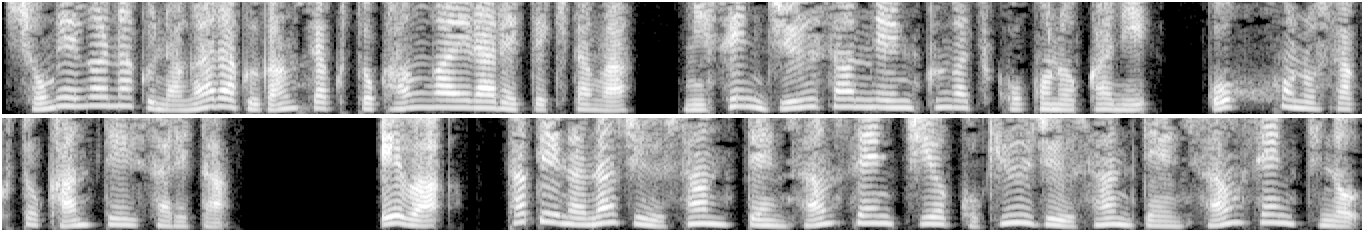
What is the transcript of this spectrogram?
署名がなく長らく贋作と考えられてきたが、2013年9月9日にゴッホの作と鑑定された。絵は縦73.3センチ横93.3センチの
